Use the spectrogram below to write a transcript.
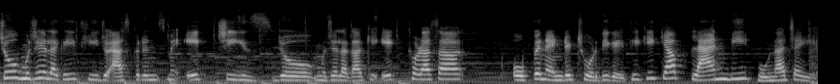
जो मुझे लगी थी जो एस्पिरेंट्स में एक चीज़ जो मुझे लगा कि एक थोड़ा सा ओपन एंडेड छोड़ दी गई थी कि क्या प्लान बी होना चाहिए।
